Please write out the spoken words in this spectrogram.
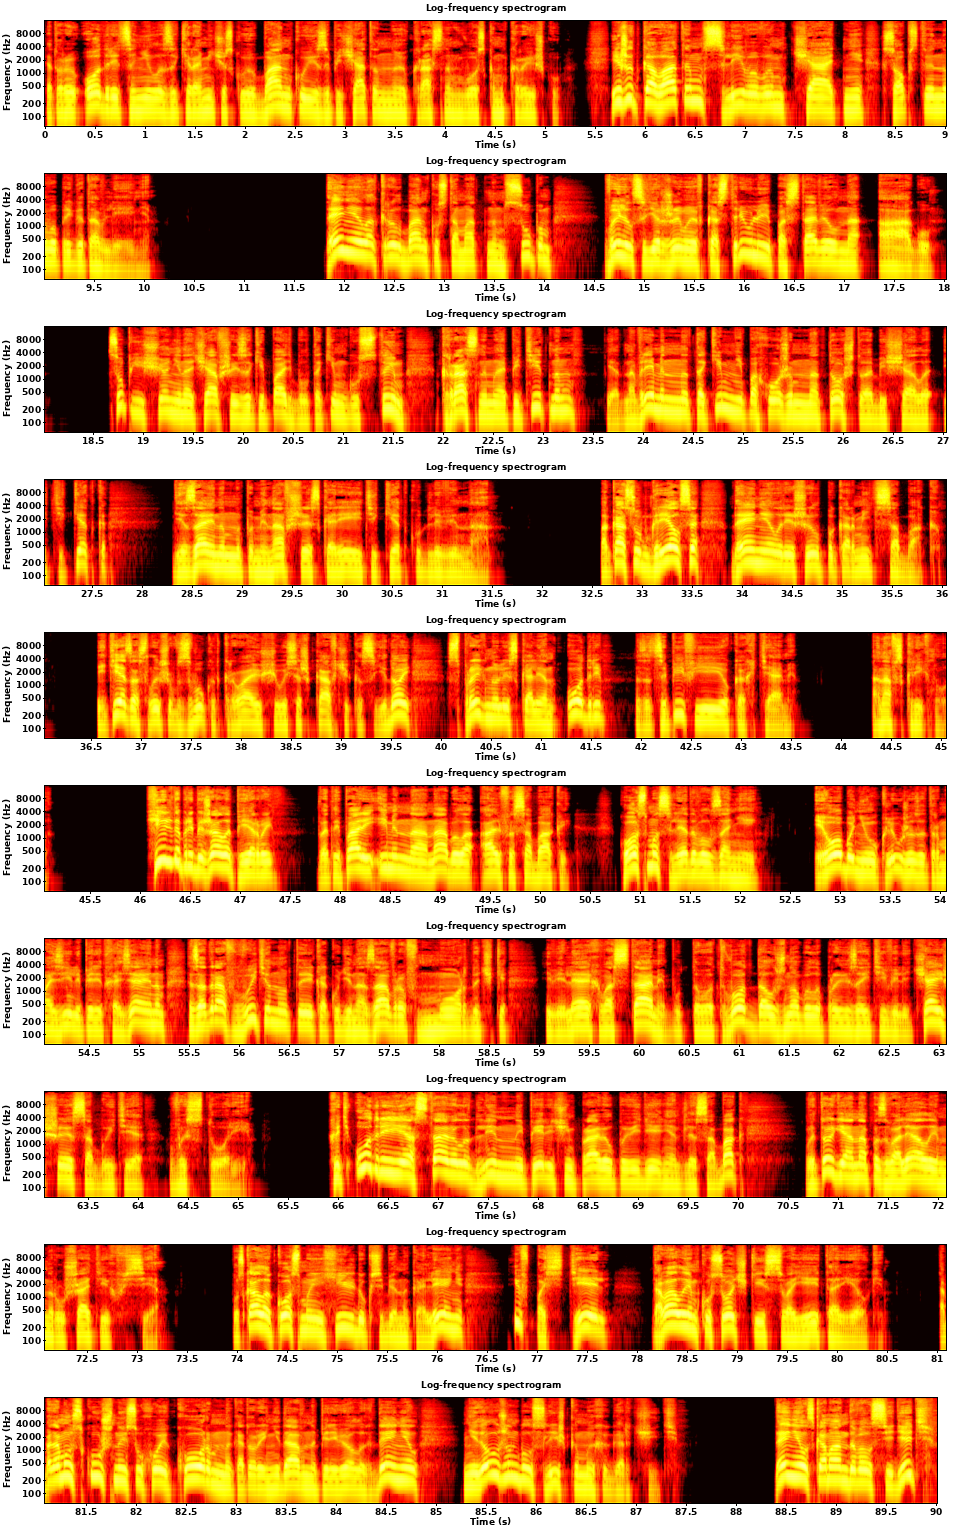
которую Одри ценила за керамическую банку и запечатанную красным воском крышку, и жидковатым сливовым чатни собственного приготовления. Дэниел открыл банку с томатным супом, вылил содержимое в кастрюлю и поставил на агу. Суп, еще не начавший закипать, был таким густым, красным и аппетитным, и одновременно таким непохожим на то, что обещала этикетка — дизайном напоминавшее скорее этикетку для вина. Пока суп грелся, Дэниел решил покормить собак. И те, заслышав звук открывающегося шкафчика с едой, спрыгнули с колен Одри, зацепив ее когтями. Она вскрикнула. Хильда прибежала первой. В этой паре именно она была альфа-собакой. Космос следовал за ней и И оба неуклюже затормозили перед хозяином, задрав вытянутые, как у динозавров, мордочки и виляя хвостами, будто вот-вот должно было произойти величайшее событие в истории. Хоть Одри и оставила длинный перечень правил поведения для собак, в итоге она позволяла им нарушать их все. Пускала Космо и Хильду к себе на колени и в постель, давала им кусочки из своей тарелки. А потому скучный сухой корм, на который недавно перевел их Дэниел, не должен был слишком их огорчить. Дэниел скомандовал сидеть.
